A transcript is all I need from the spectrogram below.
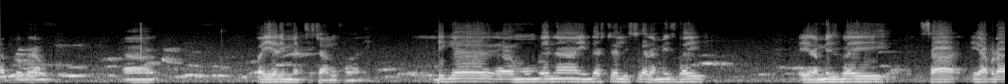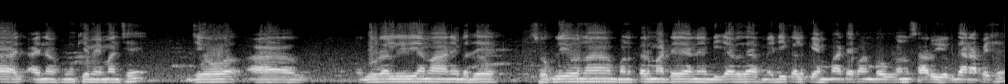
આ પ્રોગ્રામ તૈયારીમાં ચાલુ થવાની. કે મુંબઈના ઇન્ડસ્ટ્રીયલિસ્ટ રમેશભાઈ એ રમેશભાઈ શાહ એ આપણા એના મુખ્ય મહેમાન છે જેઓ આ રૂરલ એરિયામાં અને બધે છોકરીઓના ભણતર માટે અને બીજા બધા મેડિકલ કેમ્પ માટે પણ બહુ ઘણું સારું યોગદાન આપે છે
